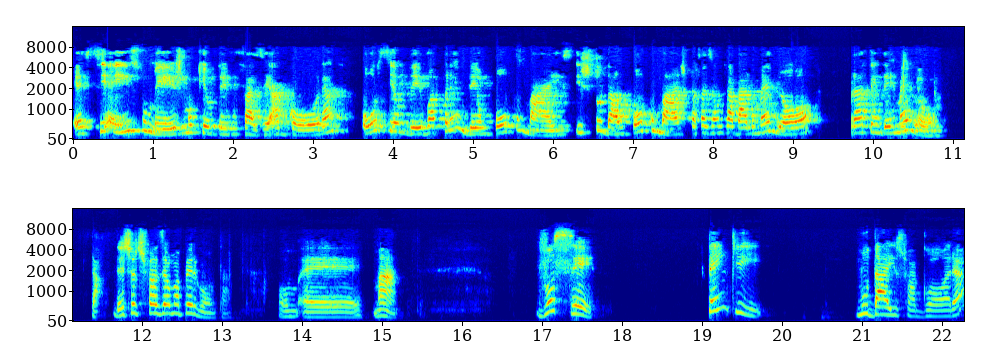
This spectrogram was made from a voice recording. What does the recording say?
é se é isso mesmo que eu devo fazer agora ou se eu devo aprender um pouco mais, estudar um pouco mais para fazer um trabalho melhor, para atender melhor. Tá, deixa eu te fazer uma pergunta. É, Má, você tem que mudar isso agora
